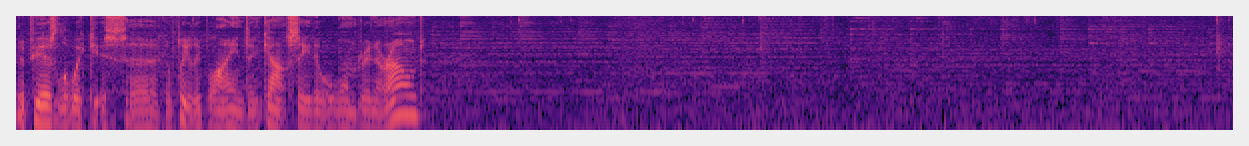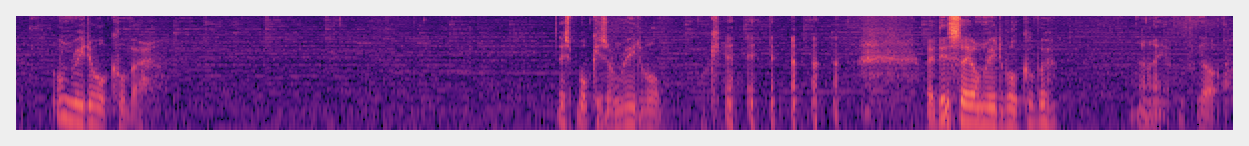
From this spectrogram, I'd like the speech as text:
It appears Loic is uh, completely blind and can't see that we're wandering around. Unreadable cover. This book is unreadable. Okay. it did say unreadable cover. Right, we've got.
